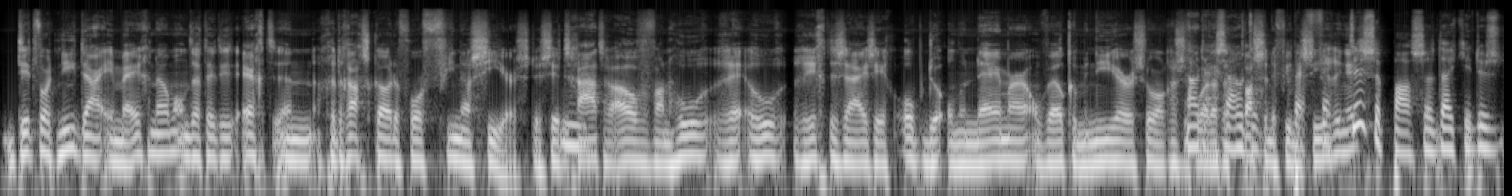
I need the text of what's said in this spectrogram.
Dit wordt niet daarin meegenomen, omdat dit is echt een gedragscode voor financiers. Dus dit gaat erover van hoe, re- hoe richten zij zich op de ondernemer? Op welke manier zorgen ze Nou, ervoor daar dat het passende financiering is? tussen passen. Dat je dus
